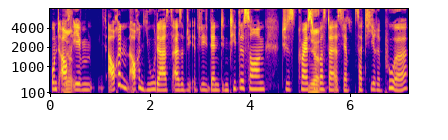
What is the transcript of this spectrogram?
und auch Ja. eben, auch in, auch in Judas, also die, die, den, den Titelsong Jesus Christ Ja. Superstar ist ja Satire pur.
